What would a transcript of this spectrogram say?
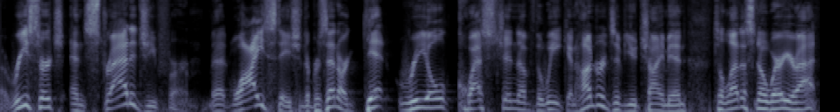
uh, research and strategy firm at Y Station to present our Get Real question of the week. And hundreds of you chime in to let us know where you're at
